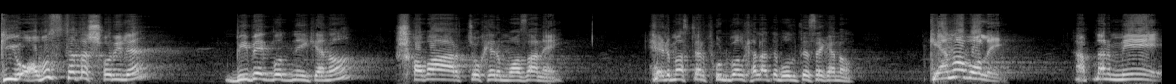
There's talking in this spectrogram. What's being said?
কি অবস্থা তার শরীরে? বিবেক বোধ নেই কেন? সবার চোখের মজা নেই। হেডমাস্টার ফুটবল খেলাতে বলতেছে কেন? কেন বলে? আপনার মেয়ে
